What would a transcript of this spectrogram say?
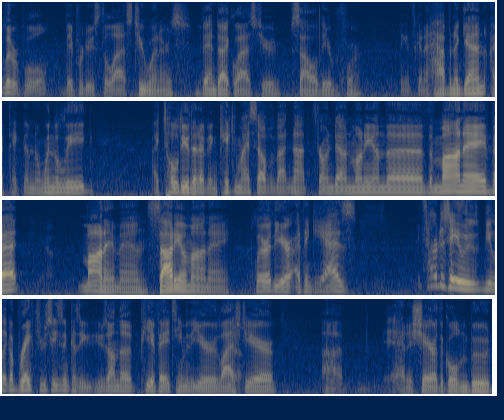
Liverpool they produced the last two winners. Van Dijk last year, Salah the year before. I think it's going to happen again. I picked them to win the league. I told you that I've been kicking myself about not throwing down money on the the Mane bet. Mane, man, Sadio Mane, Player of the Year. I think he has. It's hard to say it would be like a breakthrough season because he, he was on the PFA Team of the Year last Yeah. year. Uh, had a share of the Golden Boot,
